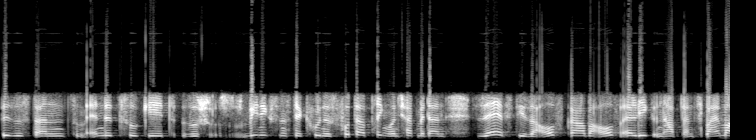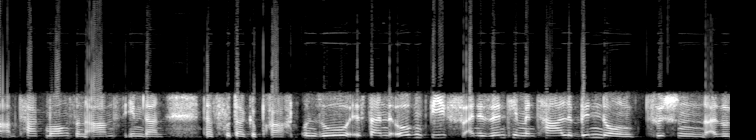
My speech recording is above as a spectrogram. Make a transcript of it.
bis es dann zum Ende zugeht, so wenigstens der grünes Futter bringen. Und ich habe mir dann selbst diese Aufgabe auferlegt und habe dann zweimal am Tag morgens und abends ihm dann das Futter gebracht. Und so ist dann irgendwie eine sentimentale Bindung zwischen, also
